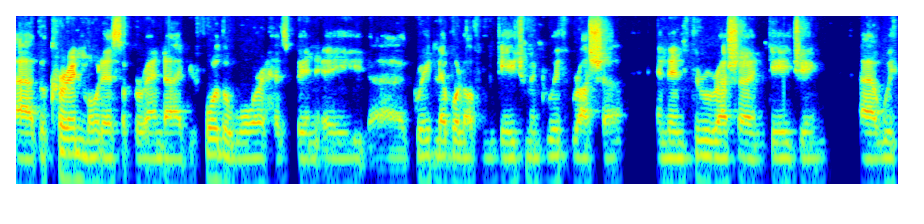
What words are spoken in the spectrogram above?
Uh, the current modus operandi before the war has been a uh, great level of engagement with Russia, and then through Russia engaging uh, with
